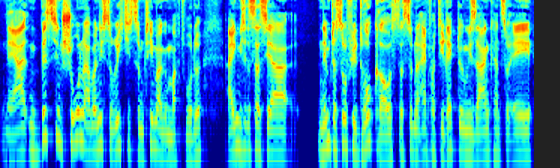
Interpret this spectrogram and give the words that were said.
naja, ein bisschen schon, aber nicht so richtig zum Thema gemacht wurde. Eigentlich ist das ja, nimmt das so viel Druck raus, dass du dann einfach direkt irgendwie sagen kannst, so, ey,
